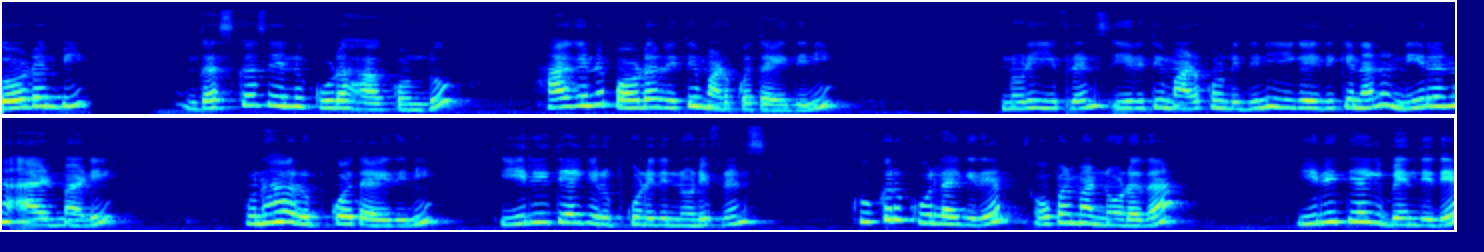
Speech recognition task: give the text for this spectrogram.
ಗೋಡಂಬಿ, ಗಸಗಸೆಯನ್ನು ಕೂಡ ಹಾಕ್ಕೊಂಡು ಹಾಗೆಯೇ ಪೌಡರ್ ರೀತಿ ಮಾಡ್ಕೋತಾ ಇದ್ದೀನಿ. ನೋಡಿ ಈ ಫ್ರೆಂಡ್ಸ್, ಈ ರೀತಿ ಮಾಡ್ಕೊಂಡಿದ್ದೀನಿ. ಈಗ ಇದಕ್ಕೆ ನಾನು ನೀರನ್ನು ಆ್ಯಡ್ ಮಾಡಿ ಪುನಃ ರುಬ್ಕೋತಾ ಇದ್ದೀನಿ. ಈ ರೀತಿಯಾಗಿ ರುಬ್ಕೊಂಡಿದ್ದೀನಿ ನೋಡಿ ಫ್ರೆಂಡ್ಸ್ ಕುಕ್ಕರ್ ಕೂಲಾಗಿದೆ ಓಪನ್ ಮಾಡಿ ನೋಡೋದ? ಈ ರೀತಿಯಾಗಿ ಬೆಂದಿದೆ.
